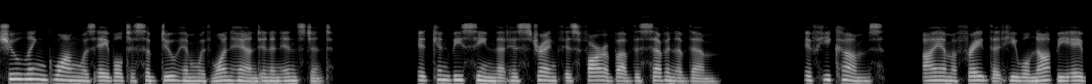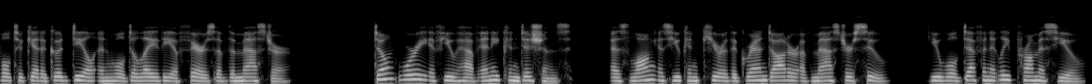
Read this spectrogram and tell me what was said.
Chu Guang was able to subdue him with one hand in an instant. It can be seen that his strength is far above the seven of them. If he comes, I am afraid that he will not be able to get a good deal and will delay the affairs of the master. Don't worry if you have any conditions, as long as you can cure the granddaughter of Master Su, you will definitely promise you.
